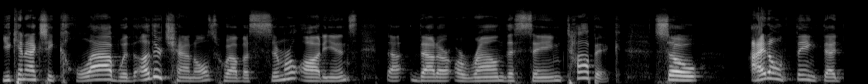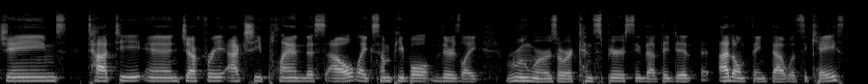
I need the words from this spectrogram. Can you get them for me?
you can actually collab with other channels who have a similar audience that, that are around the same topic. So I don't think that James, Tati, and Jeffree actually planned this out. Like some people, there's like rumors or a conspiracy that they did. I don't think that was the case.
